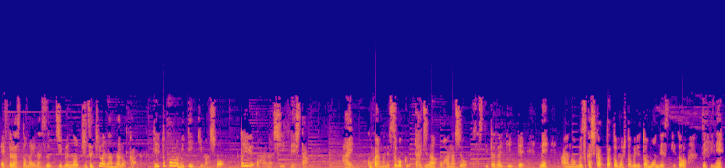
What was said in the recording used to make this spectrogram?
えプラスとマイナス、自分の気づきは何なのかっていうところを見ていきましょう。というお話でした。はい。今回もね、すごく大事なお話をさせていただいていて、ね、あの、難しかったと思う人もいると思うんですけど、ぜひね、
